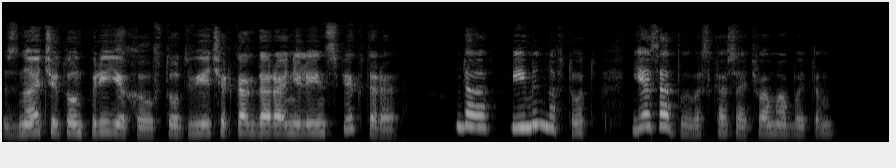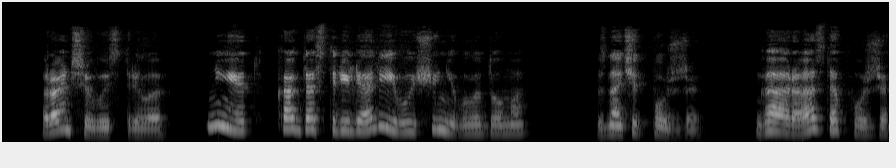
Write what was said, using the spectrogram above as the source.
значит, он приехал в тот вечер, когда ранили инспектора?» «Да, именно в тот. Я забыла сказать вам об этом». «Раньше выстрела?» «Нет, когда стреляли, его еще не было дома. Значит, позже. Гораздо позже.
